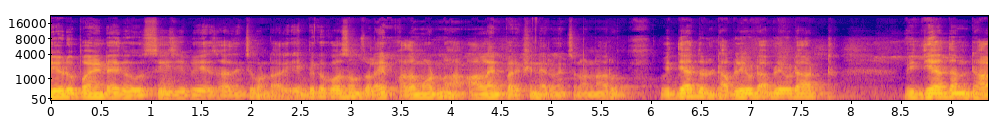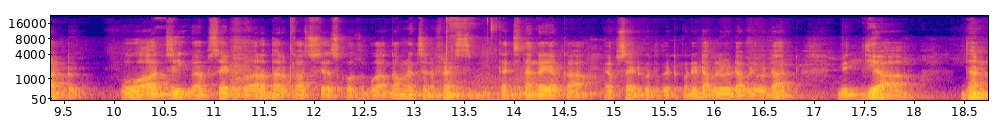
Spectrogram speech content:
ఏడు పాయింట్ ఐదు సీజీపీఏ సాధించి ఉండాలి ఎంపిక కోసం జులై పదమూడున ఆన్లైన్ పరీక్ష నిర్వహించనున్నారు. విద్యార్థులు WW dot Vidyadhan dot ORG website ద్వారా దరఖాస్తు చేసుకోవచ్చు. గమనించండి ఫ్రెండ్స్ ఖచ్చితంగా ఈ యొక్క వెబ్సైట్ గుర్తుపెట్టుకోండి డబ్ల్యూడబ్ల్యూ డాట్ విద్యా ధన్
